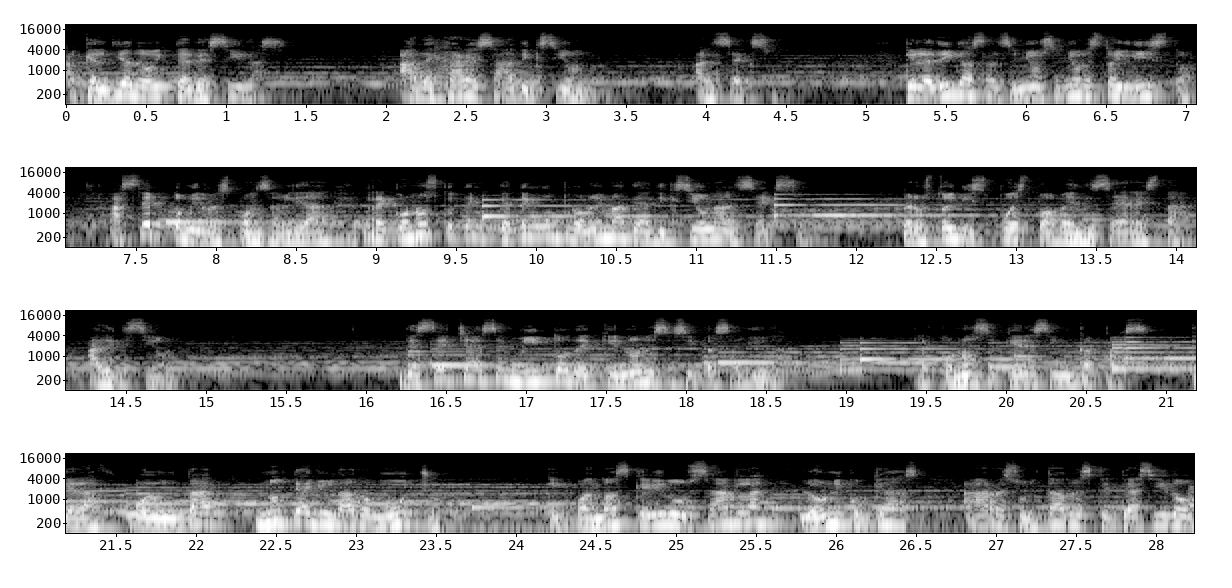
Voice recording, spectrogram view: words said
a que el día de hoy te decidas a dejar esa adicción al sexo que le digas al Señor, Señor, estoy listo, acepto mi responsabilidad, reconozco que tengo un problema de adicción al sexo, pero estoy dispuesto a vencer esta adicción. Desecha ese mito de que no necesitas ayuda. Reconoce que eres incapaz, que la voluntad no te ha ayudado mucho que cuando has querido usarla, lo único que has, ha resultado es que te has ido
